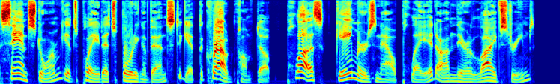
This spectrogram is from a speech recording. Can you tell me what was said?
Sandstorm gets played at sporting events to get the crowd pumped up. Plus, gamers now play it on their live streams,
